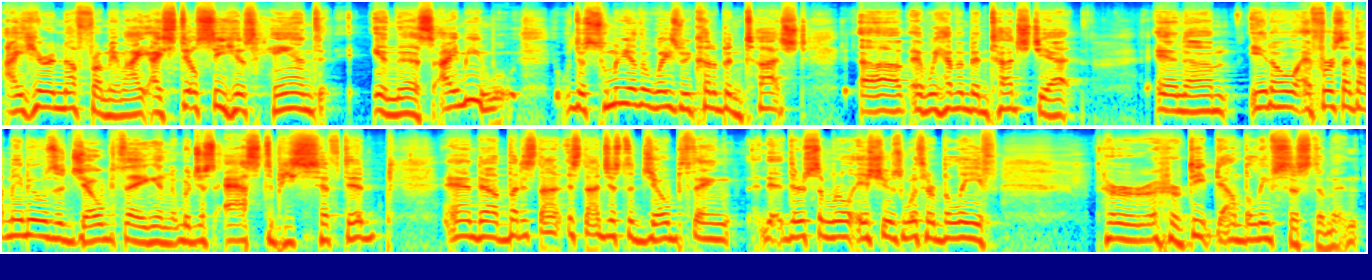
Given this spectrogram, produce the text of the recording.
I hear enough from him. I, I still see his hand in this. I mean, there's so many other ways we could have been touched, uh, and we haven't been touched yet. And um, you know, at first I thought maybe it was a Job thing, and we're just asked to be sifted. And uh, but it's not. It's not just a Job thing. There's some real issues with her belief, her her deep down belief system, and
